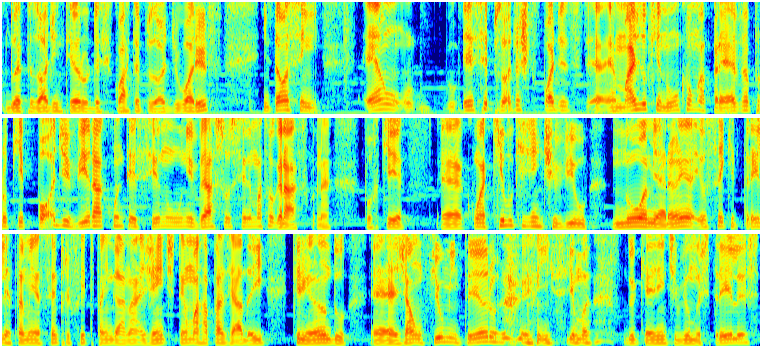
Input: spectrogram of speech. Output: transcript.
do episódio inteiro, desse quarto episódio de What If. Então, assim, é um, esse episódio acho que pode é, é mais do que nunca uma prévia para o que pode vir a acontecer no universo cinematográfico, né? Porque é, com aquilo que a gente viu no Homem-Aranha, eu sei que trailer também é sempre feito para enganar a gente. Tem uma rapaziada aí criando é, já um filme inteiro em cima do que a gente viu nos trailers,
